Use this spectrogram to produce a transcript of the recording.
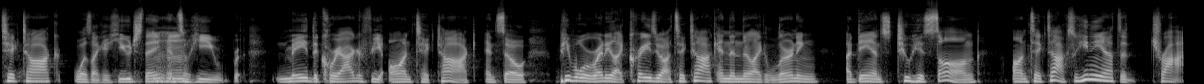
TikTok was like a huge thing, and so he r- made the choreography on TikTok, and so people were already like crazy about TikTok, and then they're like learning a dance to his song on TikTok. So he didn't even have to try.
